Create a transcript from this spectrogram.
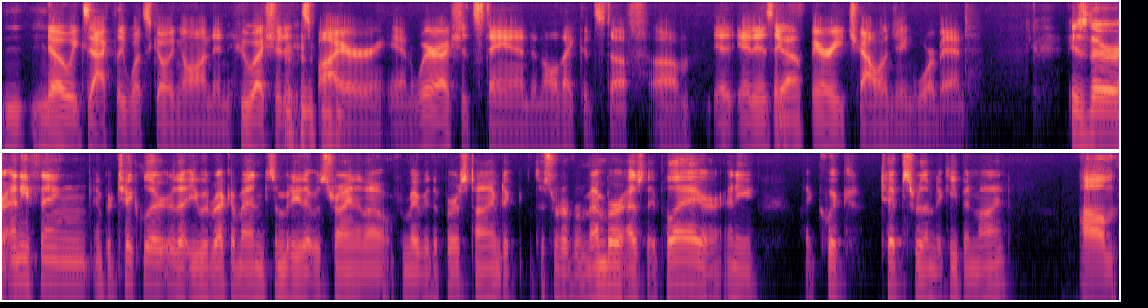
know exactly what's going on and who I should inspire and where I should stand and all that good stuff. Um, it, it is a Yeah. very challenging warband. Is there anything in particular that you would recommend somebody that was trying them out for maybe the first time to, to sort of remember as they play, or any like quick tips for them to keep in mind? Um,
